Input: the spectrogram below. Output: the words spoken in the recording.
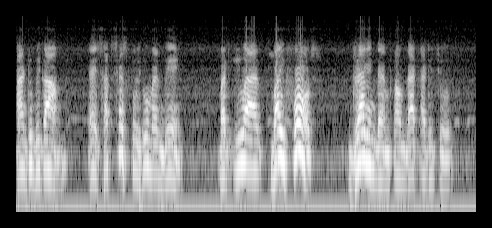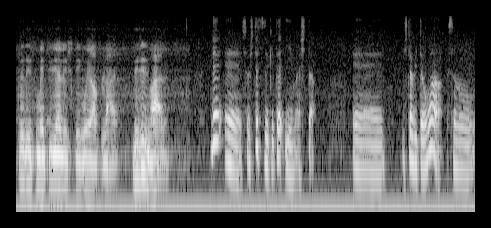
and to become a successful human being. But you are by force dragging them from that attitude to this materialistic way of life. This is violence. で、えーそして続けて言いました、えー人々はその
